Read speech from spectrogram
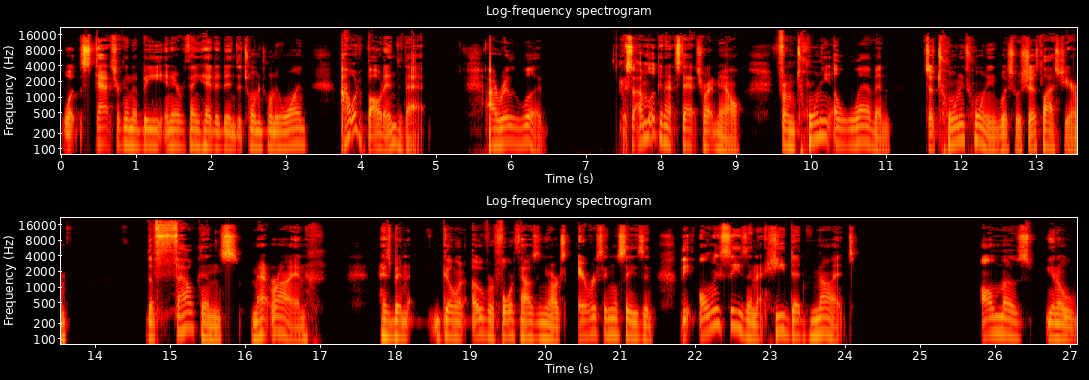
what the stats are going to be and everything headed into 2021 i would have bought into that. I really would so i'm looking at stats right now from 2011 to 2020 which was just last year the Falcons, Matt Ryan, has been going over 4,000 yards every single season. The only season that he did not almost, you know,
